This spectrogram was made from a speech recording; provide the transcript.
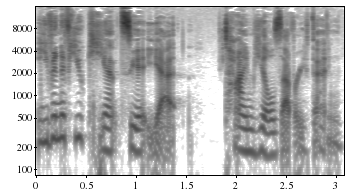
even if you can't see it yet. Time heals everything.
